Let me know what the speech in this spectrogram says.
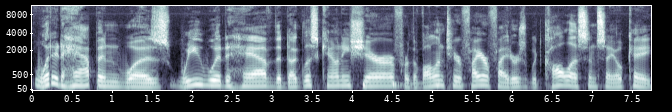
What had happened was we would have the Douglas County Sheriff or the volunteer firefighters would call us and say, "Okay,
